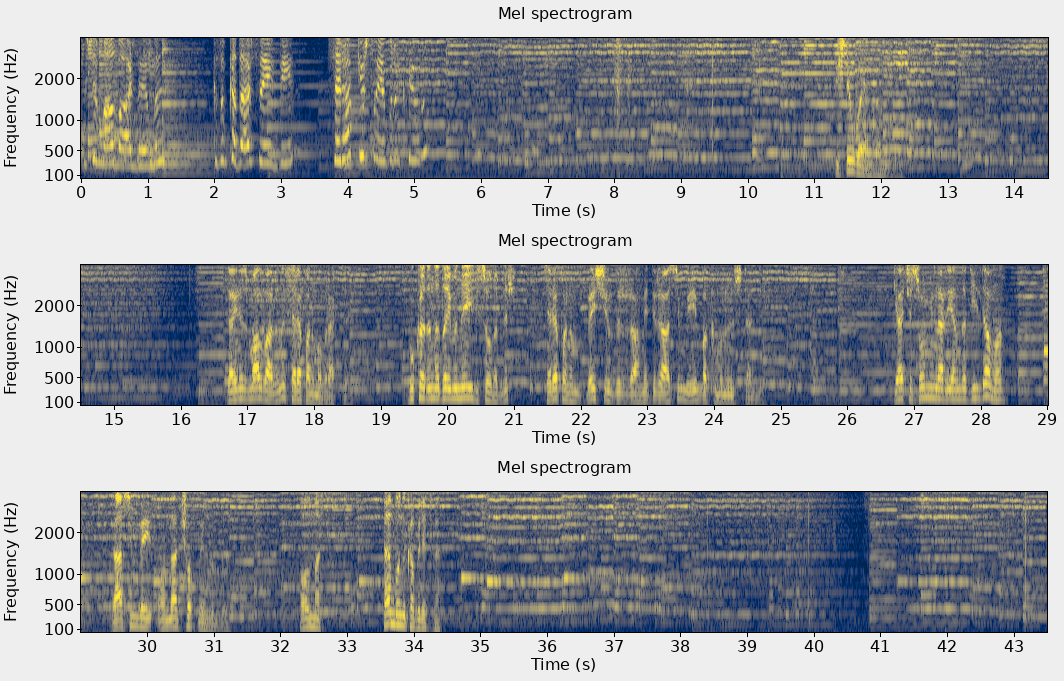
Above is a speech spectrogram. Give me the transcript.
Bütün mal varlığımı kızım kadar sevdiğim Serap Gürsoy'a bırakıyorum. İşte bu bayan Hamdi. Dayınız mal varlığını Serap Hanım'a bıraktı. Bu kadınla dayımın ne ilgisi olabilir? Serap Hanım 5 yıldır rahmetli Rasim Bey'in bakımını üstlendi. Gerçi son günlerde yanında değildi ama Rasim Bey ondan çok memnundu. Olmaz. Ben bunu kabul etmem.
